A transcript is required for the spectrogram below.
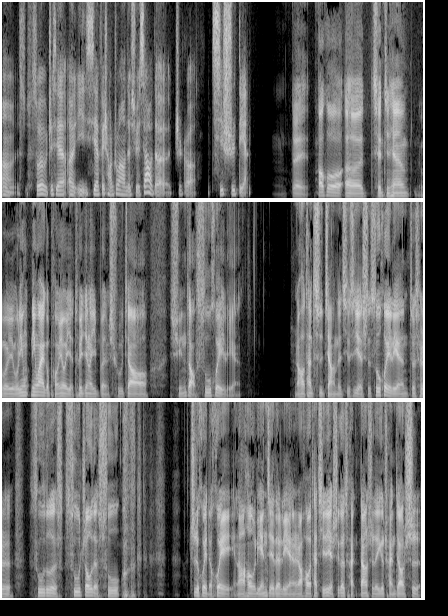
嗯，所有这些呃一些非常重要的学校的这个起始点。对，包括呃前几天我有另另外一个朋友也推荐了一本书叫《寻找苏慧莲》，然后他是讲的其实也是苏慧莲，就是苏州的苏州的苏。智慧的慧，然后廉洁的廉，然后他其实也是个传当时的一个传教士，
